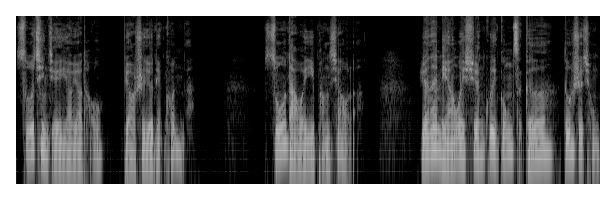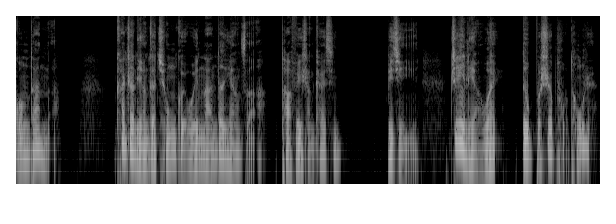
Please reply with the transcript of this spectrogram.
苏庆杰摇摇头，表示有点困难。苏大为一旁笑了，原来两位宣贵公子哥都是穷光蛋呢。看着两个穷鬼为难的样子，他非常开心。毕竟这两位都不是普通人，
